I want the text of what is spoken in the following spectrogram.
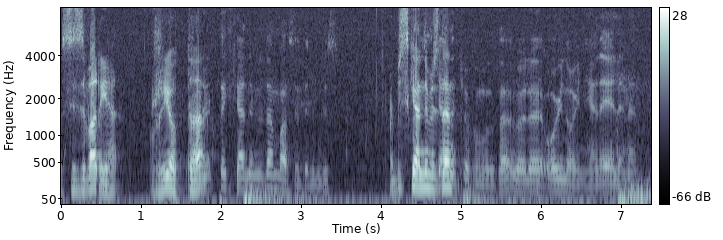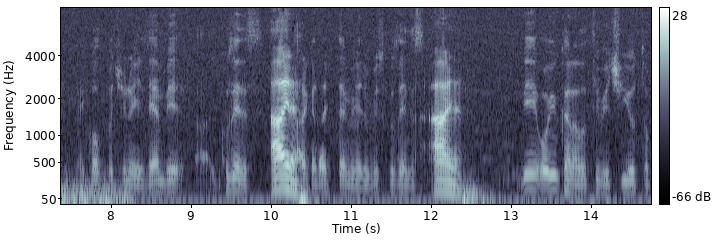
sizi var ya Riot'ta Öncelikle kendimizden bahsedelim biz. biz kendimizden Kendi çapımızda böyle oyun oynayan, eğlenen, e, Kolpaçino izleyen bir kuzeniz. aynen Arkadaş demeyelim biz kuzeniz. aynen Bir oyun kanalı Twitch, YouTube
